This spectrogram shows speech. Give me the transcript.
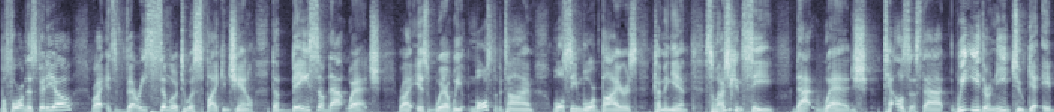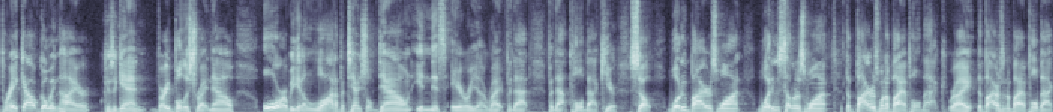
before in this video, right, it's very similar to a spike in channel. The base of that wedge, right, is where we most of the time we'll see more buyers coming in. So as you can see, that wedge tells us that we either need to get a breakout going higher, because again, very bullish right now, or we get a lot of potential down in this area, right, for that for that pullback here. So, what do buyers want? What do sellers want? The buyers want to buy a pullback, right? The buyers want to buy a pullback.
